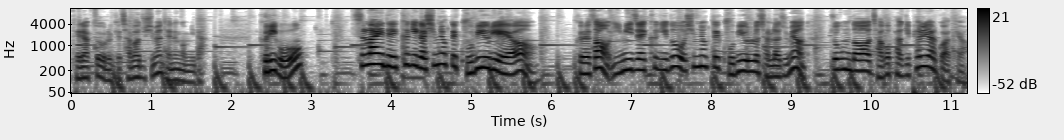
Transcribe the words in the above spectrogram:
대략적으로 이렇게 잡아주시면 되는 겁니다. 그리고 슬라이드의 크기가 16대 9 비율이에요. 그래서 이미지의 크기도 16대 9 비율로 잘라주면 조금 더 작업하기 편리할 것 같아요.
